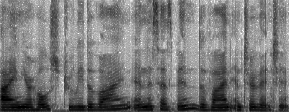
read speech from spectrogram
I am your host, Truly Divine, and this has been Divine Intervention.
